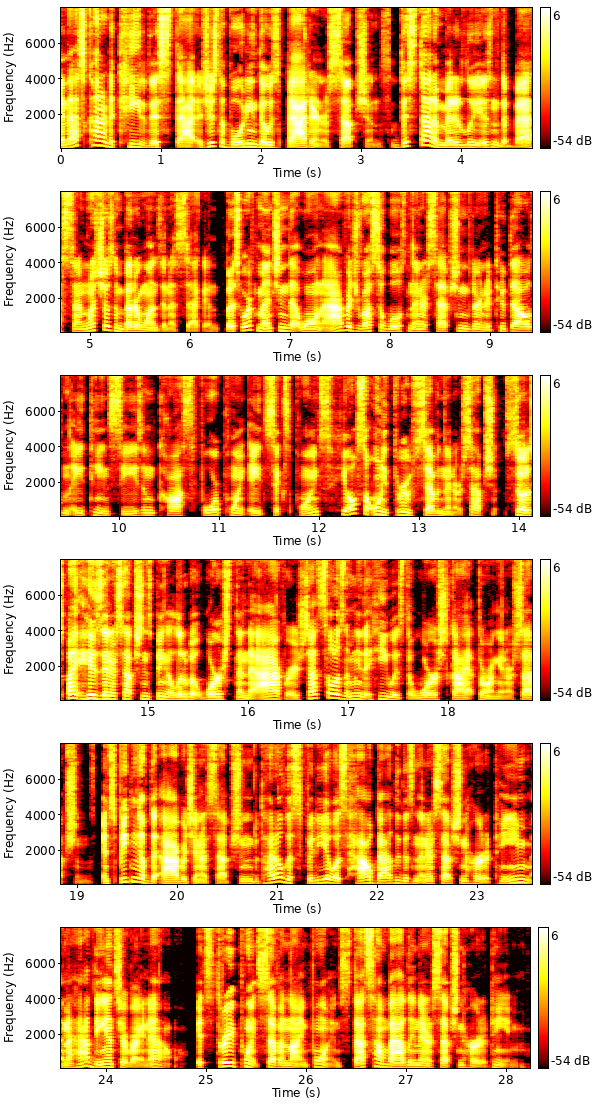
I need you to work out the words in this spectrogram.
And that's kind of the key to this stat, is just avoiding those bad interceptions. This stat admittedly isn't the best, and I'm going to show some better ones in a second. But it's worth mentioning that while an average Russell Wilson interception during the 2018 season cost 4.86 points, he also only threw 7 interceptions. So despite his interceptions being a little bit worse than the average, that still doesn't mean that he was the worst guy at throwing interceptions. And speaking of the average interception, the title of this video is How Badly Does an Interception Hurt a Team? And I have the answer right now. It's 3.79 points. That's how badly an interception hurt a team.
